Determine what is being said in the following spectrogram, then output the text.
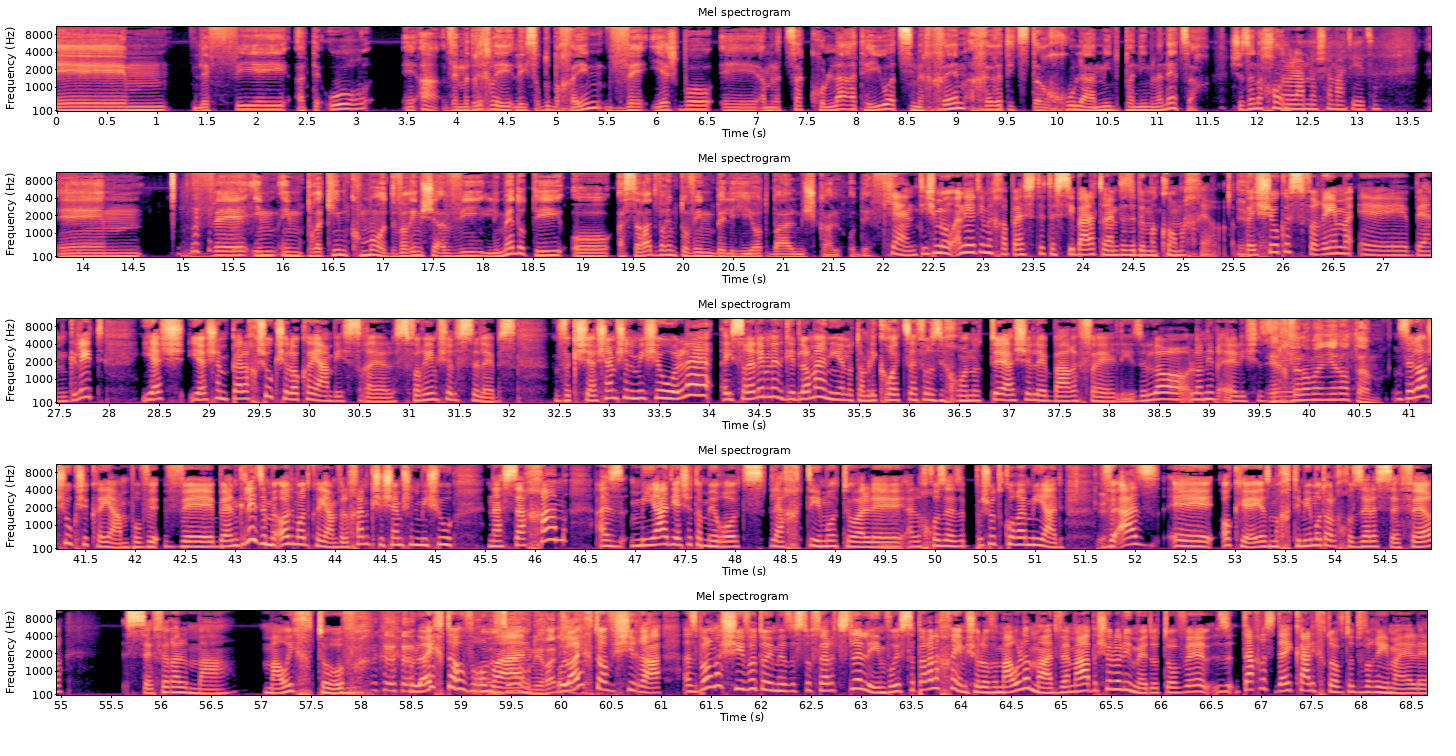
לפי התיאור, אה, זה מדריך לה- להישרדות בחיים, ויש בו uh, המלצה קולעת, היו עצמכם, אחרת תצטרכו להעמיד פנים לנצח. שזה נכון. מעולם לא שמעתי את זה. אמ, ועם עם פרקים כמו דברים שאבי לימד אותי, או עשרה דברים טובים בלהיות בעל משקל עודף. כן, תשמעו, אני הייתי מחפשת את הסיבה לטרנד הזה במקום אחר. איפה? בשוק הספרים אה, באנגלית, יש, יש שם פלח שוק שלא קיים בישראל, ספרים של סלבס. וכשהשם של מישהו עולה, הישראלים נגיד לא מעניין אותם לקרוא את ספר זיכרונותיה של אה, בר רפאלי. זה לא, לא נראה לי שזה... איך זה לא מעניין אותם? זה לא שוק שקיים פה, ו- ובאנגלית זה מאוד מאוד קיים, ולכן כששם של מישהו נעשה חם, אז מיד יש את המרוץ להחתים אותו על, אה, על חוזה, זה פשוט קורה מיד. כן. ואז, אה, אוקיי, אז מחתימים אותו על חוזה לספר, ספר על מה? מה הוא יכתוב? הוא לא יכתוב רומן, הוא לא יכתוב שירה, אז בואו נושיב אותו עם איזה סופר צללים, והוא יספר על החיים שלו, ומה הוא למד, ומה אבא שלו לימד אותו, ותכלס די קל לכתוב את הדברים האלה,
